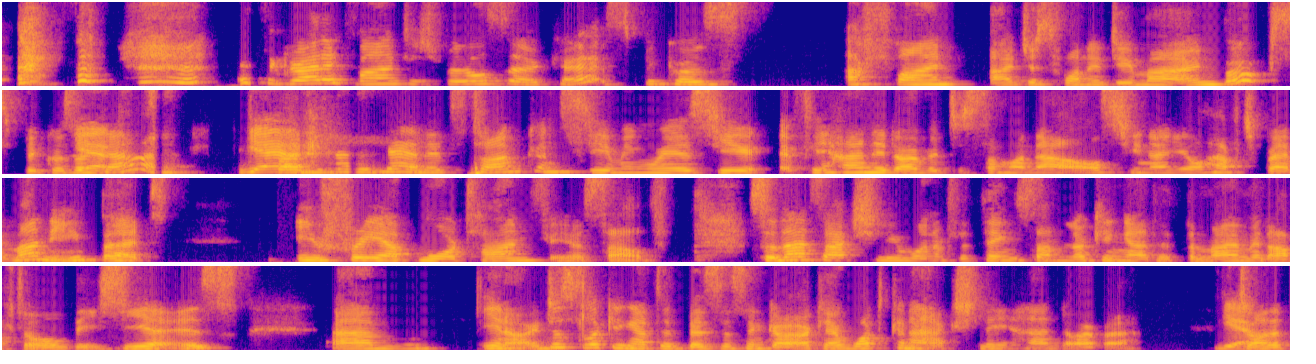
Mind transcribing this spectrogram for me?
it's a great advantage, but also a curse because I find I just want to do my own books because yeah. I can. Yeah. But again, it's time consuming. Whereas you, if you hand it over to someone else, you know, you'll have to pay money, but you free up more time for yourself. So that's actually one of the things I'm looking at at the moment after all these years. Um, you know, just looking at the business and go, okay, what can I actually hand over? Yeah. To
